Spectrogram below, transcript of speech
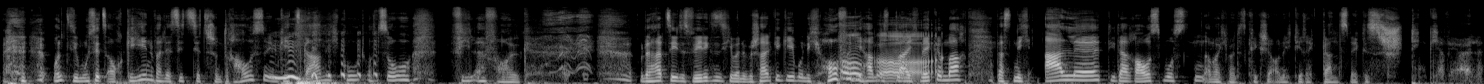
und sie muss jetzt auch gehen, weil er sitzt jetzt schon draußen, ihm geht's gar nicht gut und so. Viel Erfolg. Und da hat sie das wenigstens jemandem Bescheid gegeben und ich hoffe, Oh die haben es gleich weggemacht, dass nicht alle, die da raus mussten, aber ich meine, das kriegst du ja auch nicht direkt ganz weg, das stinkt ja wie Hölle.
